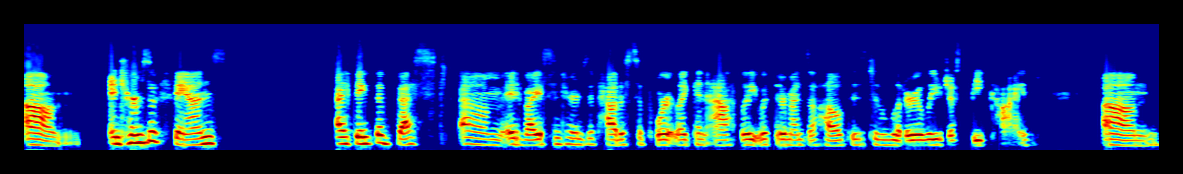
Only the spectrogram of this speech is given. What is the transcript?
Um, in terms of fans i think the best um, advice in terms of how to support like an athlete with their mental health is to literally just be kind. Um,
